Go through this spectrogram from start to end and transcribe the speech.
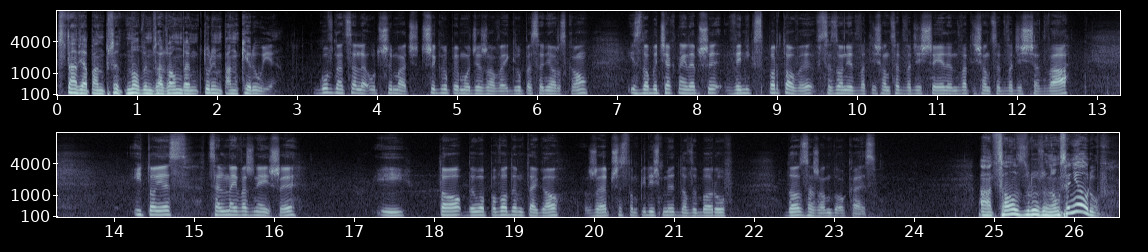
stawia pan przed nowym zarządem, którym pan kieruje? Główne cele utrzymać trzy grupy młodzieżowe i grupę seniorską i zdobyć jak najlepszy wynik sportowy w sezonie 2021-2022. I to jest cel najważniejszy i to było powodem tego, że przystąpiliśmy do wyborów do zarządu OKS-u. A co z drużyną seniorów?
